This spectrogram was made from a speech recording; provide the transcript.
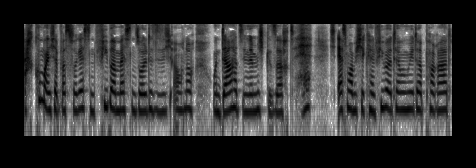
ach guck mal, ich habe was vergessen. Fieber messen sollte sie sich auch noch. Und da hat sie nämlich gesagt, hä, ich, erstmal habe ich hier kein Fieberthermometer parat,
